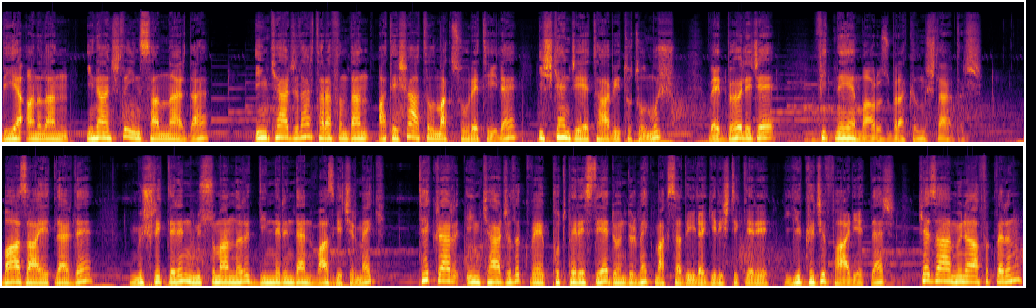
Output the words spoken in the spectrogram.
diye anılan inançlı insanlar da inkarcılar tarafından ateşe atılmak suretiyle işkenceye tabi tutulmuş ve böylece fitneye maruz bırakılmışlardır. Bazı ayetlerde müşriklerin Müslümanları dinlerinden vazgeçirmek, tekrar inkarcılık ve putperestliğe döndürmek maksadıyla giriştikleri yıkıcı faaliyetler, keza münafıkların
